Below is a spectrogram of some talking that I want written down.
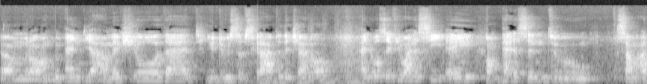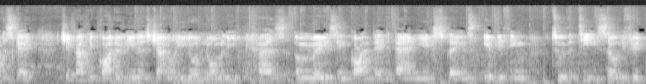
um, wrong. And yeah make sure that you do subscribe to the channel. And also if you want to see a comparison to some other skate check out Ricardo Lino's channel. He normally has amazing content and he explains everything to the T. So if you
